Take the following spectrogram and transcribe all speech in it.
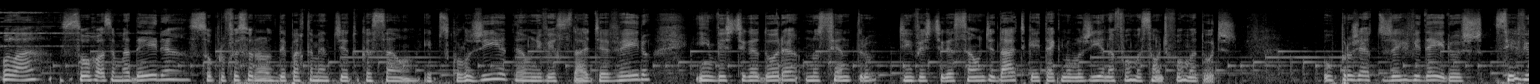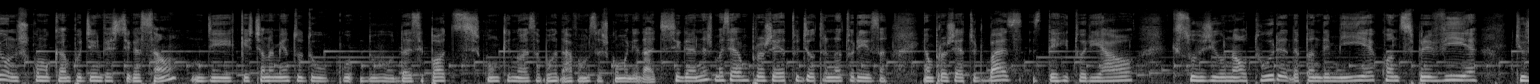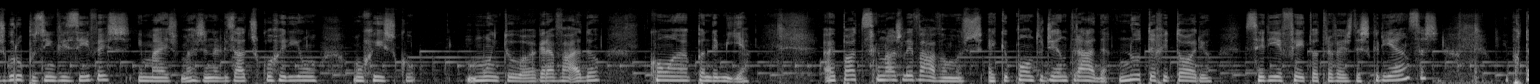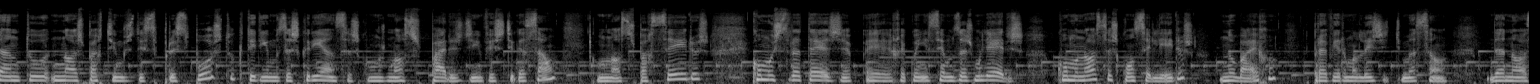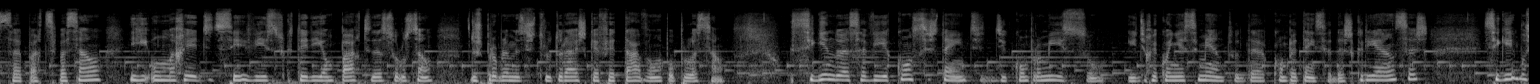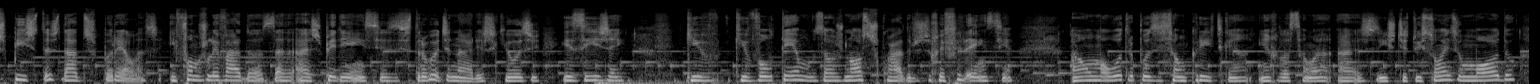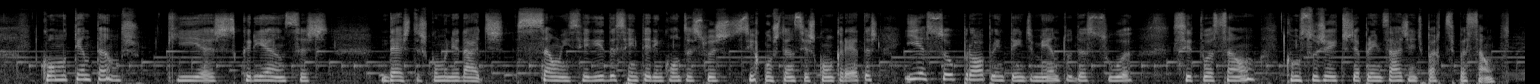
Olá, sou Rosa Madeira, sou professora no Departamento de Educação e Psicologia da Universidade de Aveiro e investigadora no Centro de Investigação Didática e Tecnologia na Formação de Formadores. O projeto dos Hervideiros serviu-nos como campo de investigação, de questionamento do, do, das hipóteses com que nós abordávamos as comunidades ciganas, mas era um projeto de outra natureza. É um projeto de base territorial que surgiu na altura da pandemia, quando se previa que os grupos invisíveis e mais marginalizados correriam um risco muito agravado com a pandemia. A hipótese que nós levávamos é que o ponto de entrada no território seria feito através das crianças, e, portanto, nós partimos desse pressuposto que teríamos as crianças como os nossos pares de investigação, como nossos parceiros. Como estratégia, é, reconhecemos as mulheres como nossas conselheiras no bairro, para haver uma legitimação da nossa participação e uma rede de serviços que teriam parte da solução dos problemas estruturais que afetavam a população. Seguindo essa via consistente de compromisso e de reconhecimento da competência das crianças, seguimos pistas dadas por elas e fomos levados a, a experiências extraordinárias que hoje exigem que, que voltemos aos nossos quadros de referência, a uma outra posição crítica em relação às instituições, o modo como tentamos que as crianças destas comunidades são inseridas sem ter em conta as suas circunstâncias concretas e o seu próprio entendimento da sua situação como sujeitos de aprendizagem e de participação.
